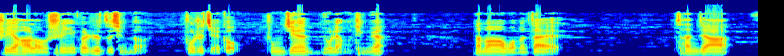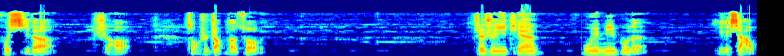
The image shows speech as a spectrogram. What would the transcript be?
十一号楼是一个日字形的布置结构，中间有两个庭院。那么我们在参加复习的时候，总是找不到座位。这是一天乌云密布的一个下午，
